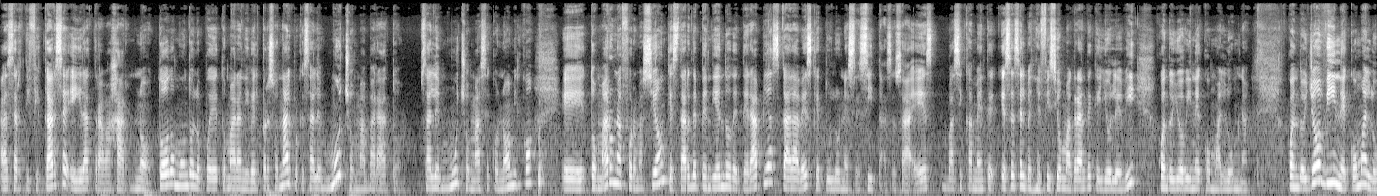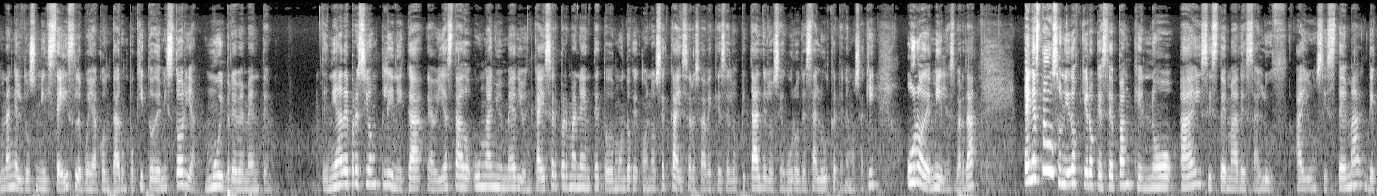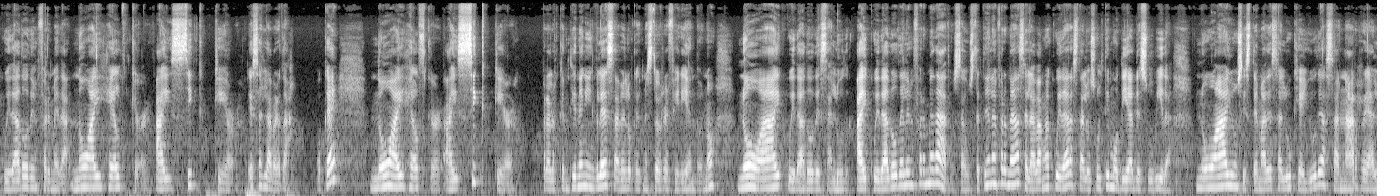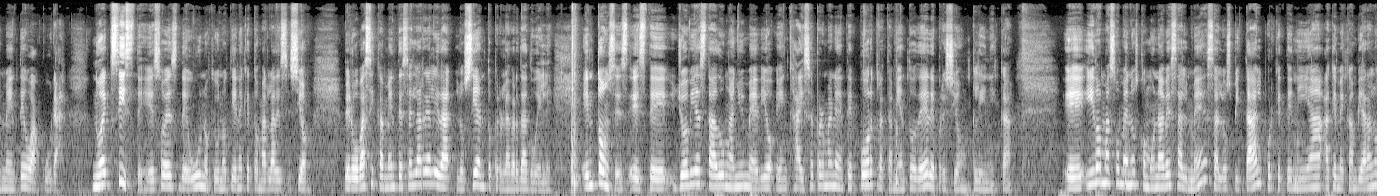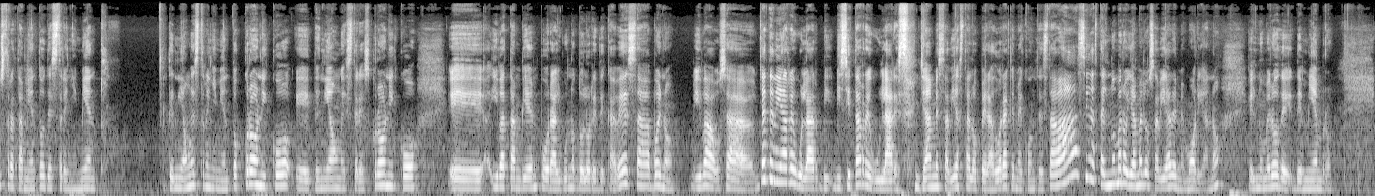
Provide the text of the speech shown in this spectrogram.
a certificarse e ir a trabajar. No, todo mundo lo puede tomar a nivel personal porque sale mucho más barato sale mucho más económico eh, tomar una formación que estar dependiendo de terapias cada vez que tú lo necesitas. O sea, es básicamente, ese es el beneficio más grande que yo le vi cuando yo vine como alumna. Cuando yo vine como alumna en el 2006, les voy a contar un poquito de mi historia, muy brevemente. tenía depresión clínica, había estado un año y medio en Kaiser permanente, todo el mundo que conoce Kaiser sabe que es el hospital de los seguros de salud que tenemos aquí, uno de miles, ¿verdad? En Estados Unidos quiero que sepan que no hay sistema de salud, hay un sistema de cuidado de enfermedad, no hay health care, hay sick care, esa es la verdad, ¿ok? No hay health care, hay sick care para los que entienden inglés saben lo que me estoy refiriendo, ¿no? No hay cuidado de salud, hay cuidado de la enfermedad. O sea, usted tiene la enfermedad, se la van a cuidar hasta los últimos días de su vida. No hay un sistema de salud que ayude a sanar realmente o a curar. No existe, eso es de uno que uno tiene que tomar la decisión. Pero básicamente esa es la realidad, lo siento, pero la verdad duele. Entonces, este, yo había estado un año y medio en Kaiser Permanente por tratamiento de depresión clínica. Eh, iba más o menos como una vez al mes al hospital porque tenía a que me cambiaran los tratamientos de estreñimiento. Tenía un estreñimiento crónico, eh, tenía un estrés crónico, eh, iba también por algunos dolores de cabeza. Bueno, iba, o sea, ya tenía regular, visitas regulares. Ya me sabía hasta la operadora que me contestaba, ah, sí, hasta el número ya me lo sabía de memoria, ¿no? El número de, de miembro.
